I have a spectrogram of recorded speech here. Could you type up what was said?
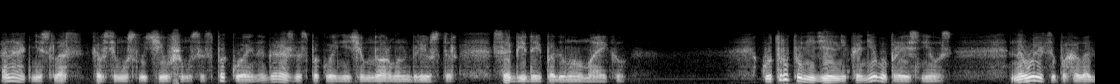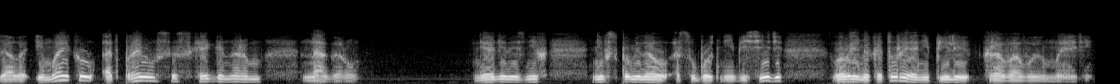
Она отнеслась ко всему случившемуся спокойно, гораздо спокойнее, чем Норман Брюстер, с обидой подумал Майкл. К утру понедельника небо прояснилось, на улице похолодало, и Майкл отправился с Хеггенером на гору. Ни один из них не вспоминал о субботней беседе, во время которой они пили кровавую Мэри.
